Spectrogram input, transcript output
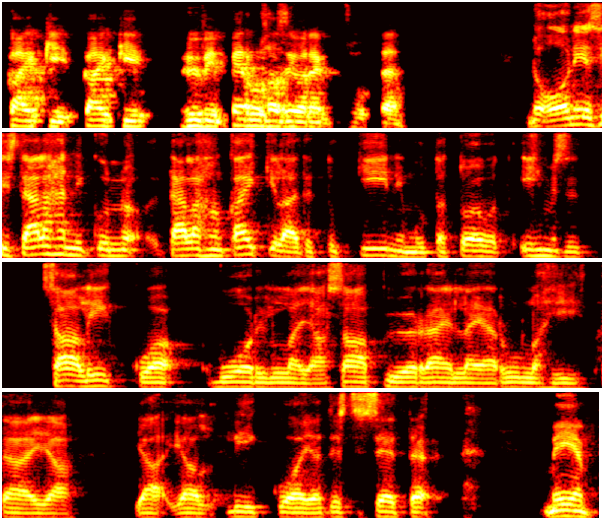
kaikki, kaikki hyvin perusasioiden suhteen. No on, ja siis täällähän, niin kun, täällähän on kaikki laitettu kiinni, mutta toivot, ihmiset saa liikkua vuorilla ja saa pyöräillä ja rullahiihtää ja, ja, ja liikkua. Ja tietysti se, että meidän,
